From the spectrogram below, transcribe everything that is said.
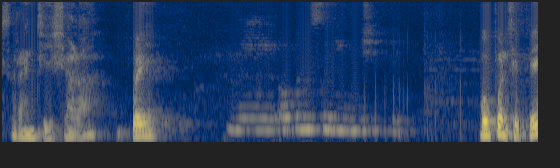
सरांची शाळा. बाई? मी ओपन शिकते?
